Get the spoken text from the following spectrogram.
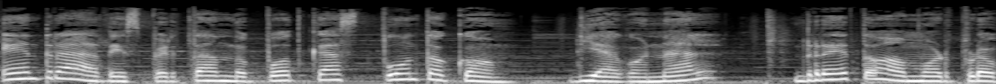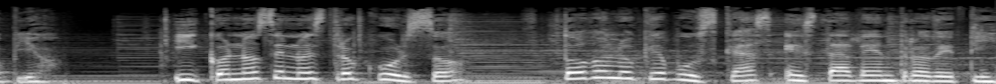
entra a despertandopodcast.com, diagonal, reto amor propio, y conoce nuestro curso Todo lo que buscas está dentro de ti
